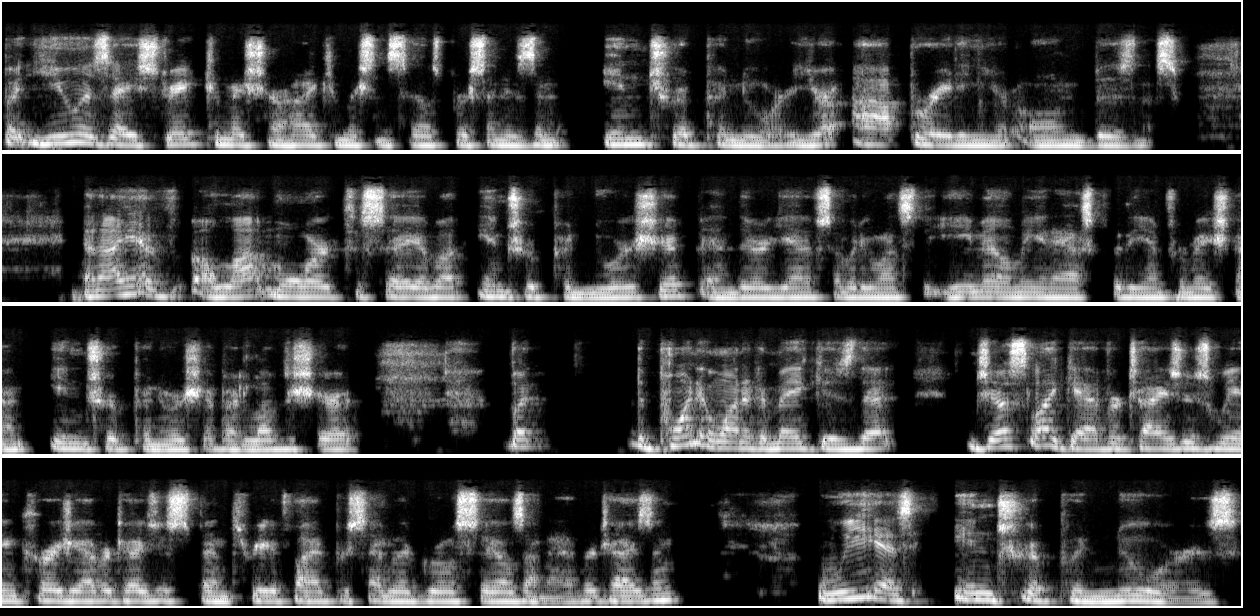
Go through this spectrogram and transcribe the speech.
But you, as a straight commission or high commission salesperson, is an entrepreneur. You're operating your own business. And I have a lot more to say about entrepreneurship. And there again, if somebody wants to email me and ask for the information on entrepreneurship, I'd love to share it. But the point I wanted to make is that just like advertisers, we encourage advertisers to spend three to five percent of their gross sales on advertising. We as intrapreneurs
